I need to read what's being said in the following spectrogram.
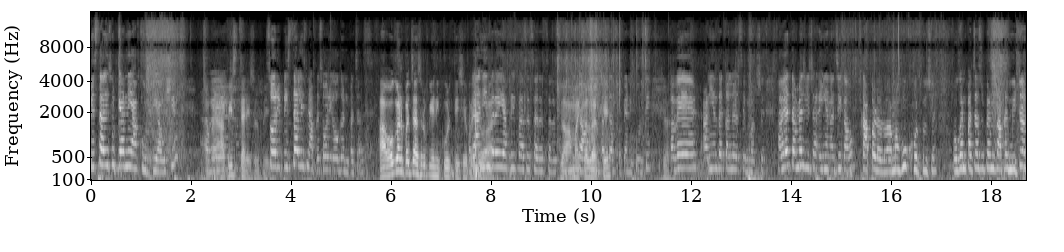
પિસ્તાલીસ રૂપિયાની આ કુર્તી આવશે. પિસ્તાલીસ રૂપિયા. સોરી પિસ્તાલીસ ને આપણે સોરી ઓગણપચાસ. આ ઓગણપચાસ રૂપિયાની કુર્તી છે હવે આની અંદર આપણી પાસે સરસ સરસ જો આમાં કુર્તી છે. રૂપિયાની કુર્તી. હવે આની અંદર કલર સેમ મળશે. હવે તમે જ વિચાર અહીંયા નજીક આવો કાપડ વાળો. આમાં શું ખોટું છે? ઓગણપચાસ રૂપિયાનું તો આપણે મીટર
